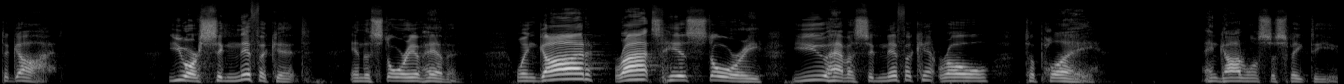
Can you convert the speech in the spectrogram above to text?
to God. You are significant in the story of heaven. When God writes His story, you have a significant role to play, and God wants to speak to you.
